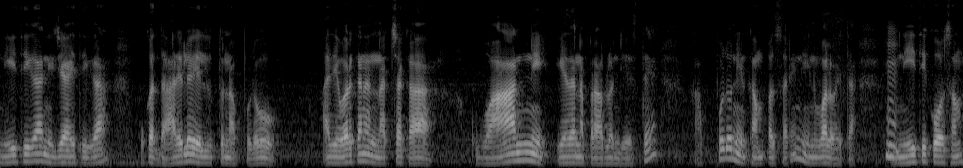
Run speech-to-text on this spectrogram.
నీతిగా నిజాయితీగా ఒక దారిలో వెళ్తున్నప్పుడు అది ఎవరికైనా నచ్చక వాడిని ఏదైనా ప్రాబ్లం చేస్తే అప్పుడు నేను కంపల్సరీ నేను ఇన్వాల్వ్ అవుతా నీతి కోసం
